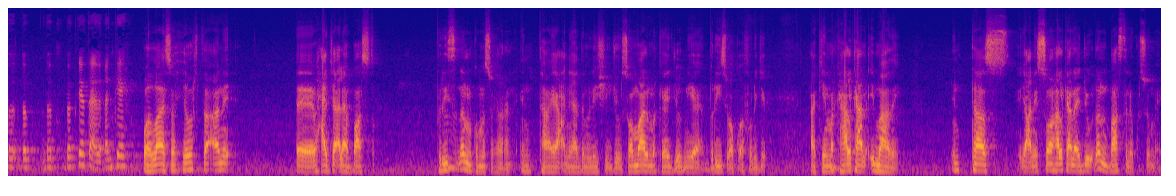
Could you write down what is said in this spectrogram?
dad- dad- dad- dadkee tahay dhankee wallaahi suxuurta ani waxaa jeclaha baasto bariis dhan kuma suxuuran intaa yacni hadda maleeshiya joog soomaali markaa joogniya bariis waa ku afuri jiray laakiin marka halkaan imaaday intaas yacni soo halkaan aa joog dhan baasta la ku sumay.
